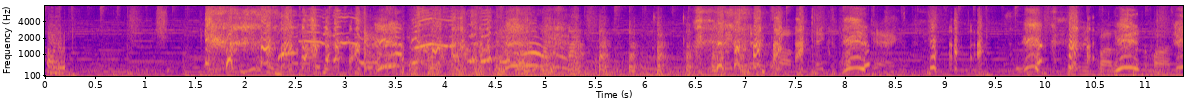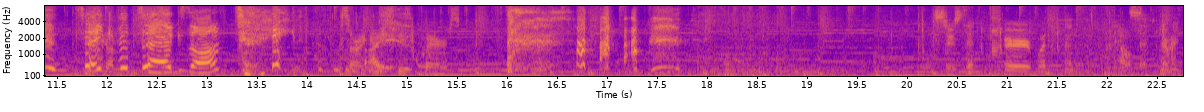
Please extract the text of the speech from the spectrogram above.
Take on. Take the tags off. Sorry, guys. These are bears. Stairs dead. Or what? Uh, Palace dead. Never mind.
